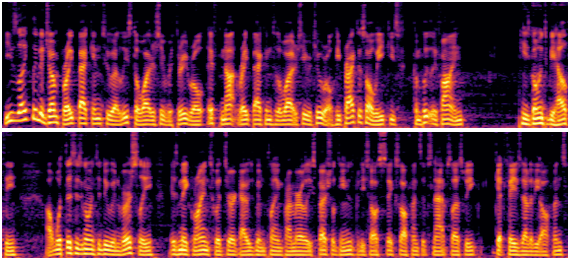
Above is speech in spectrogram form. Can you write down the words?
He's likely to jump right back into at least a wide receiver three role, if not right back into the wide receiver two role. He practiced all week. He's completely fine. He's going to be healthy. Uh, what this is going to do inversely is make Ryan Switzer, a guy who's been playing primarily special teams, but he saw six offensive snaps last week, get phased out of the offense.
